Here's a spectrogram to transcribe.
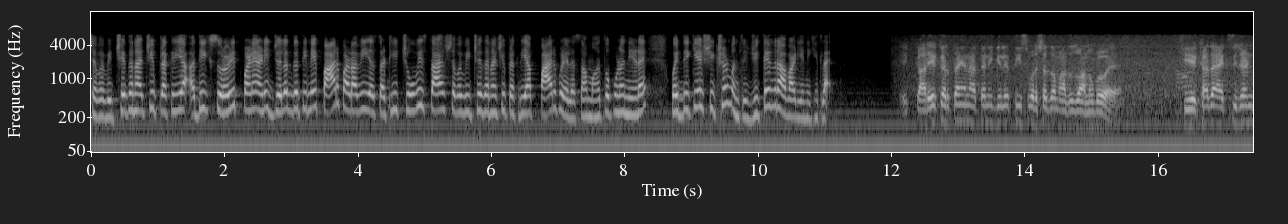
शवविच्छेदनाची प्रक्रिया अधिक सुरळीतपणे आणि जलद गतीने पार पाडावी यासाठी चोवीस तास शवविच्छेदनाची प्रक्रिया पार पडेल असा महत्त्वपूर्ण निर्णय वैद्यकीय शिक्षण मंत्री जितेंद्र आव्हाड यांनी घेतलाय. एक कार्यकर्ता या नात्याने गेल्या तीस वर्षाचा माझा जो अनुभव आहे की एखादा ऍक्सिडेंट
